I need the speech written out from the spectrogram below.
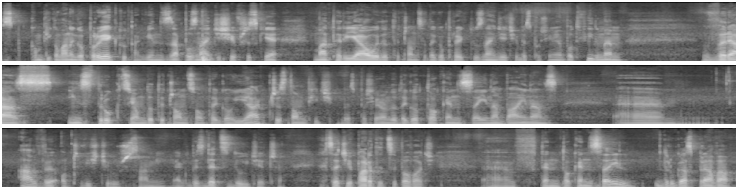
skomplikowanego projektu, tak więc zapoznajcie się, wszystkie materiały dotyczące tego projektu znajdziecie bezpośrednio pod filmem wraz z instrukcją dotyczącą tego, jak przystąpić bezpośrednio do tego token sale na Binance. A wy oczywiście już sami jakby zdecydujcie, czy chcecie partycypować e, w ten token sale. Druga sprawa,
